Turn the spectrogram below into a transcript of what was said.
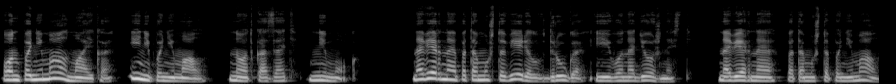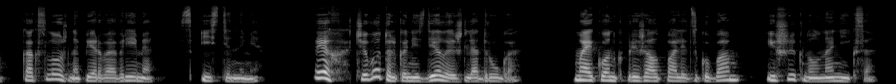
Он понимал Майка и не понимал, но отказать не мог. Наверное, потому что верил в друга и его надежность. Наверное, потому что понимал, как сложно первое время с истинными. Эх, чего только не сделаешь для друга. Майконг прижал палец к губам и шикнул на Никса.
